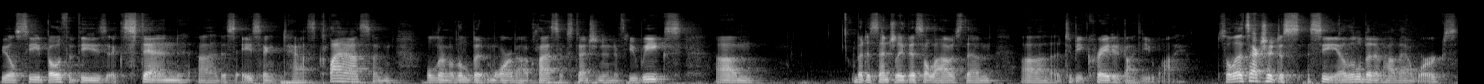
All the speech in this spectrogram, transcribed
You'll see both of these extend uh, this async task class, and we'll learn a little bit more about class extension in a few weeks. Um, but essentially, this allows them uh, to be created by the UI. So let's actually just see a little bit of how that works.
